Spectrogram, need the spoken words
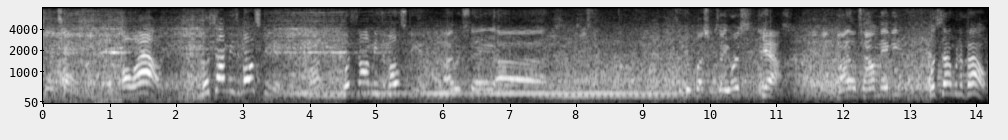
2010. Oh wow. What song means the most to you? What? What song means the most to you? I would say, uh, it's a good question. Is that yours? Yeah. My Old Town, maybe? What's that one about?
